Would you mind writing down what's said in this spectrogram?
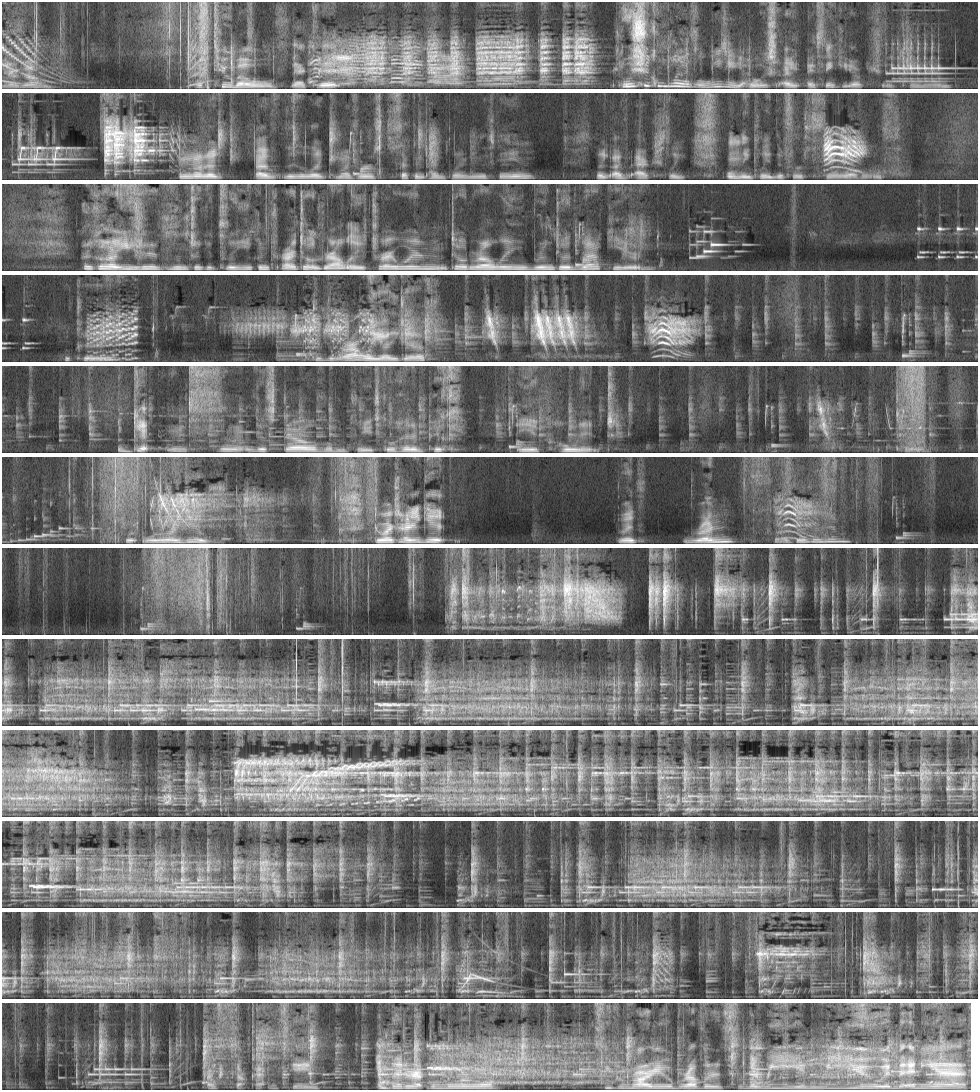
There you go. That's two bubbles. That's oh, it. I wish you can play with Luigi. I wish I, I think you actually can. I'm not a I've, this is like my first, second time playing this game. Like, I've actually only played the first four levels. I got you should tickets so you can try Toad Rally. Try win Toad Rally and bring Toad back here. Okay. To the rally, I guess. Get this style of other plays. Go ahead and pick a opponent. What, what do I do? Do I try to get? Do I run farther than him? I suck at this game. I'm better at the normal Super Mario Brothers for the Wii and Wii U and the NES.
